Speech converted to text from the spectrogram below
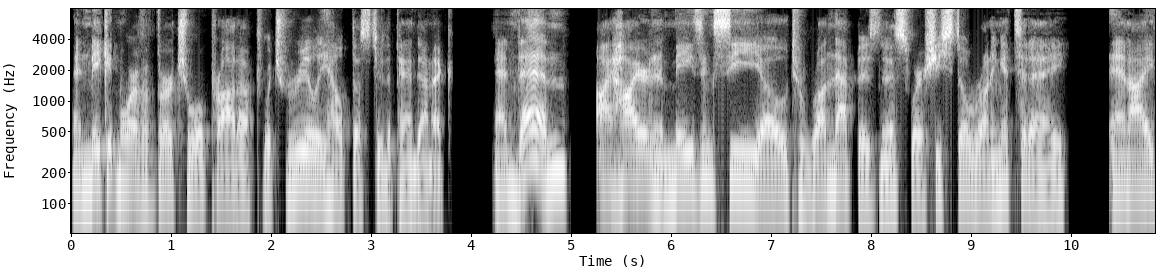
and make it more of a virtual product, which really helped us through the pandemic. And then I hired an amazing CEO to run that business where she's still running it today. And I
